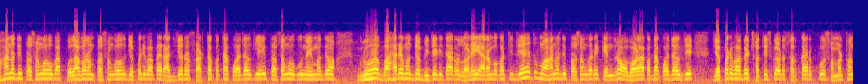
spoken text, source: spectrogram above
ମହାନଦୀ ପ୍ରସଙ୍ଗ ହେଉ ବା ପୋଲାଭରମ ପ୍ରସଙ୍ଗ ହେଉ ଯେପରି ଭାବେ ରାଜ୍ୟର ସ୍ୱାର୍ଥ କଥା କୁହାଯାଉଛି ଏହି ପ୍ରସଙ୍ଗକୁ ନେଇ ମଧ୍ୟ ଗୃହ ବାହାରେ ମଧ୍ୟ ବିଜେଡି ତାର ଲଢ଼େଇ ଆରମ୍ଭ କରିଛି ଯେହେତୁ ମହାନଦୀ ପ୍ରସଙ୍ଗରେ କେନ୍ଦ୍ର ଅବହେଳା କଥା କୁହାଯାଉଛି ଯେପରି ଭାବେ ଛତିଶଗଡ଼ ସରକାରକୁ ସମର୍ଥନ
